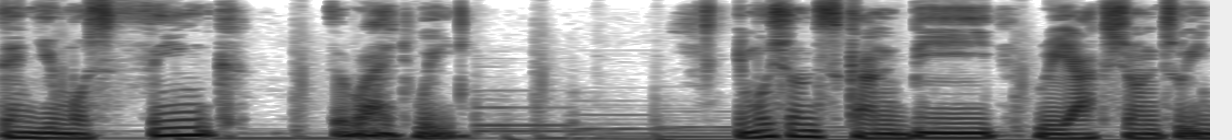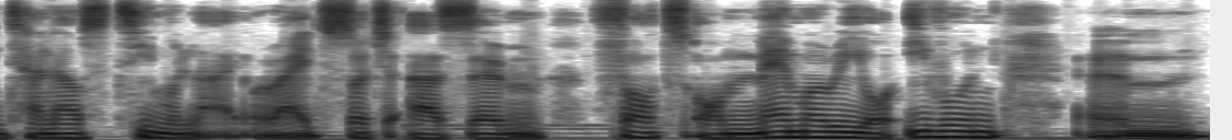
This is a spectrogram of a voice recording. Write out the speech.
then you must think the right way. Emotions can be reaction to internal stimuli, all right, such as um, thoughts or memory or even um,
